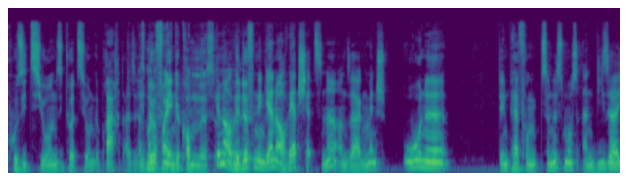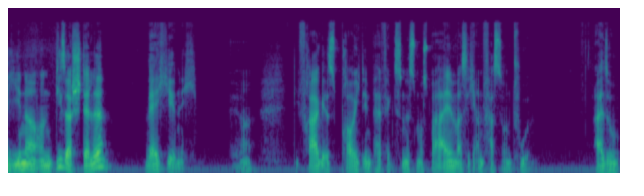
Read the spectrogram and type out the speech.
Positionen, Situationen gebracht. Also Dass wir dürfen den, gekommen ist. Genau, wir äh, dürfen den gerne auch wertschätzen ne? und sagen, Mensch, ohne den Perfektionismus an dieser, jener und dieser Stelle wäre ich hier nicht. Ja. Ja? Die Frage ist, brauche ich den Perfektionismus bei allem, was ich anfasse und tue? Also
